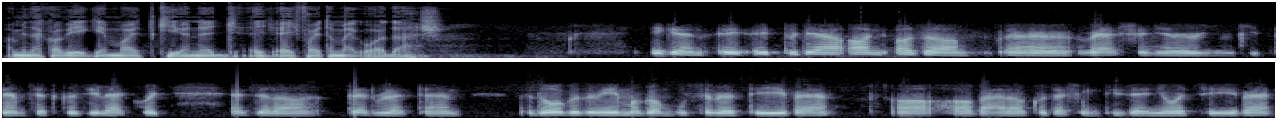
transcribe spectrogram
aminek a végén majd kijön egy, egy, egyfajta megoldás. Igen, itt ugye az a versenyelőjünk itt nemzetközileg, hogy ezzel a területen dolgozom. Én magam 25 éve, a, a vállalkozásunk 18 éve,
